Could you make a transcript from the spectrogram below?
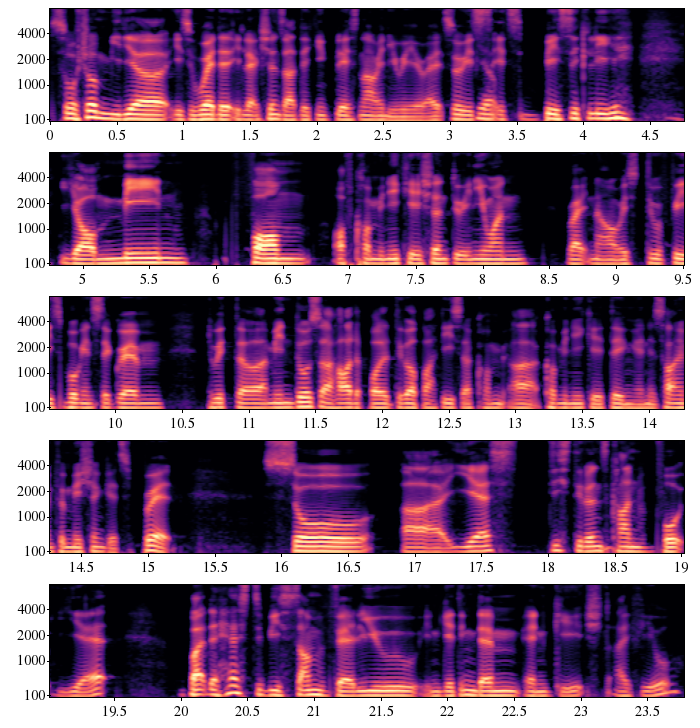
social media is where the elections are taking place now anyway, right? So it's Yep. it's basically your main form of communication to anyone right now is through Facebook, Instagram, Twitter. I mean, those are how the political parties are com- uh, communicating, and it's how information gets spread. So, uh, yes, these students can't vote yet, but there has to be some value in getting them engaged. I feel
